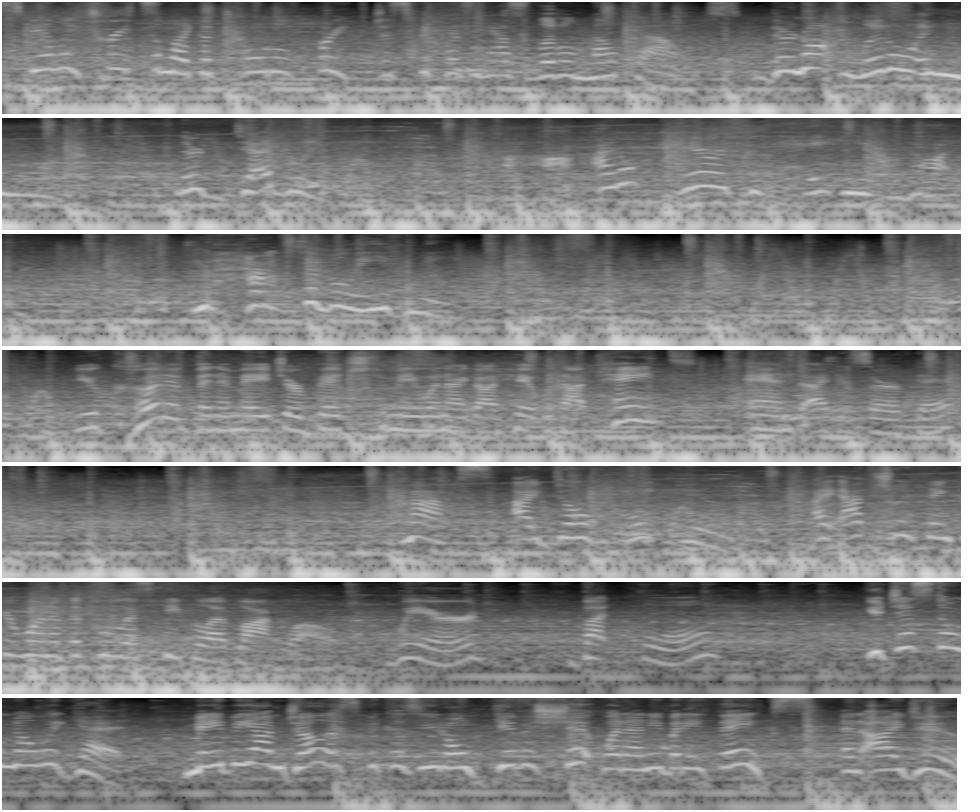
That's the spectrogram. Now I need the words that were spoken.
His family treats him like a total freak just because he has little meltdowns. They're not little anymore. They're deadly. I, I don't care if you hate me or not, you have to believe me. You could have been a major bitch to me when I got hit with that paint, and I deserved it. Max, I don't hate you. I actually think you're one of the coolest people at Blackwell. Weird, but cool. You just don't know it yet. Maybe I'm jealous because you don't give a shit what anybody thinks, and I do.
